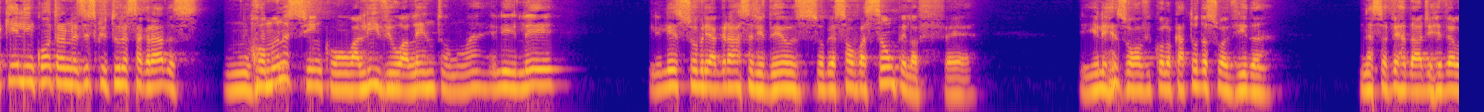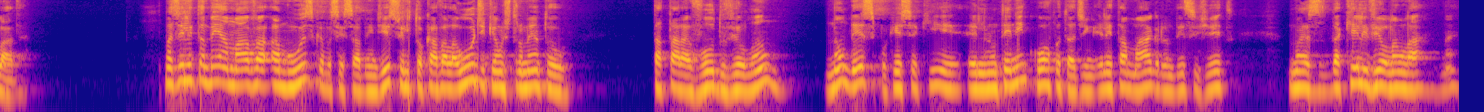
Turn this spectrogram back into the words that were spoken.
que ele encontra nas Escrituras Sagradas, em Romanos 5, o alívio, o alento, não é? Ele lê, ele lê sobre a graça de Deus, sobre a salvação pela fé. E ele resolve colocar toda a sua vida nessa verdade revelada. Mas ele também amava a música, vocês sabem disso. Ele tocava laúde, que é um instrumento tataravô do violão. Não desse, porque esse aqui, ele não tem nem corpo, tadinho. Ele está magro desse jeito. Mas daquele violão lá, né?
